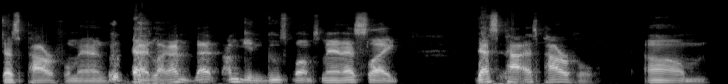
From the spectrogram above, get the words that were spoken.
That's powerful, man. Yeah, like I'm that I'm getting goosebumps, man. That's like that's that's powerful. Um,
